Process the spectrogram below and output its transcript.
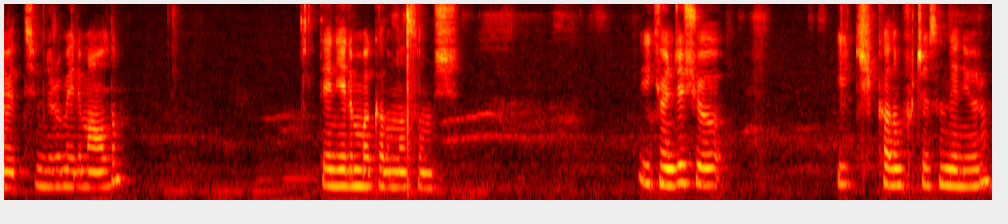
Evet şimdi rümelimi aldım. Deneyelim bakalım nasılmış. İlk önce şu ilk kalın fırçasını deniyorum.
